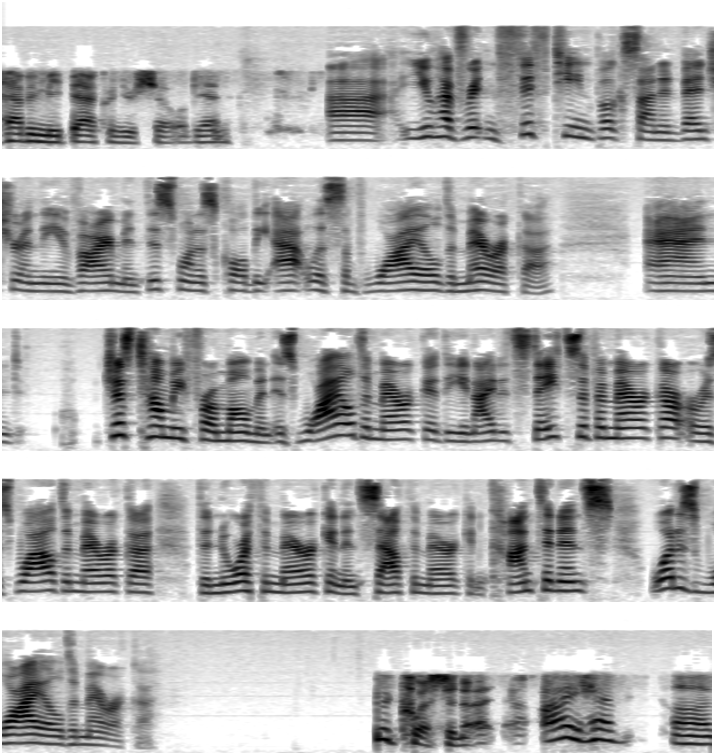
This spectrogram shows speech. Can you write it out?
having me back on your show again. Uh, you have written 15 books on adventure and the environment. This one is called The Atlas of Wild America. And just tell me for a moment is Wild America the United States of America, or is Wild America the North American and South American continents? What is Wild America? Good question. I, I have, uh,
